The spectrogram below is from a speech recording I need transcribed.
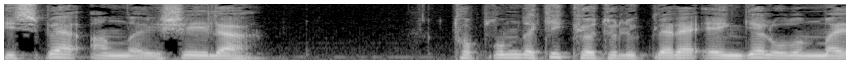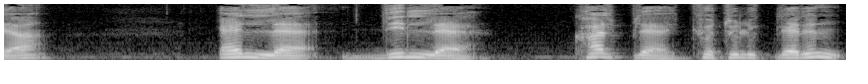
hisbe anlayışıyla toplumdaki kötülüklere engel olunmaya elle, dille, kalple kötülüklerin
